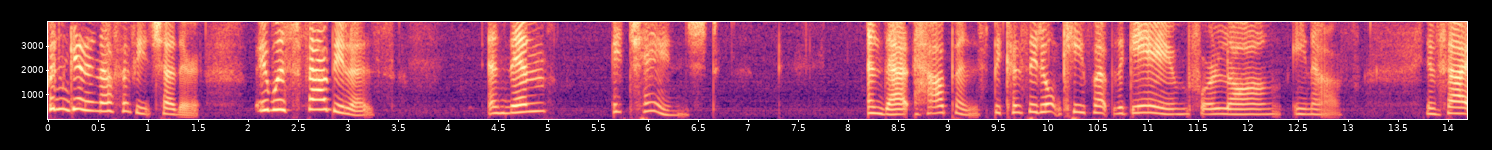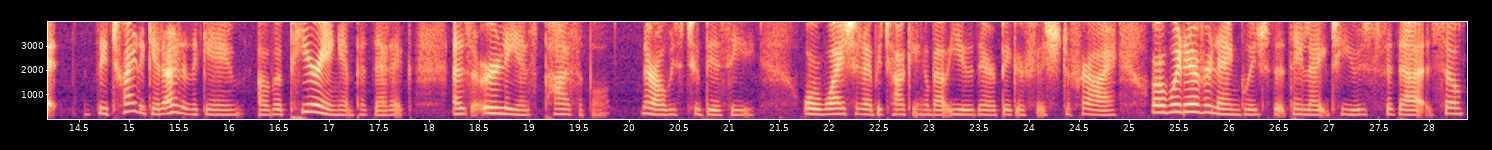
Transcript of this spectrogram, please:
couldn't get enough of each other. It was fabulous. And then it changed. And that happens because they don't keep up the game for long enough. In fact, they try to get out of the game of appearing empathetic as early as possible. They're always too busy. Or why should I be talking about you? There are bigger fish to fry. Or whatever language that they like to use for that. So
